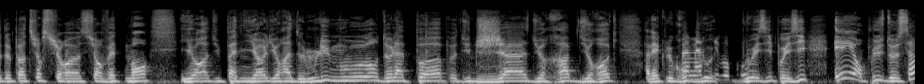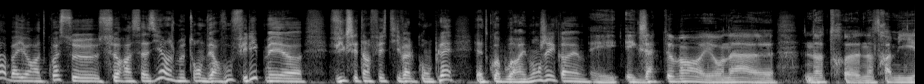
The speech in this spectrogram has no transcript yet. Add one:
de peinture sur, sur vêtements. Il y aura du pagnol, il y aura de l'humour, de la pop, du jazz, du rap, du rock, avec le groupe Bah, Blue. Bluesy Poésie. Et en plus de ça, bah, il y aura de quoi se, se rassasier. hein. Je me tourne vers vous, Philippe, mais euh, vu que c'est un festival complet, il y a de quoi boire et manger quand même. Et exactement, et on a euh, notre euh, notre amie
